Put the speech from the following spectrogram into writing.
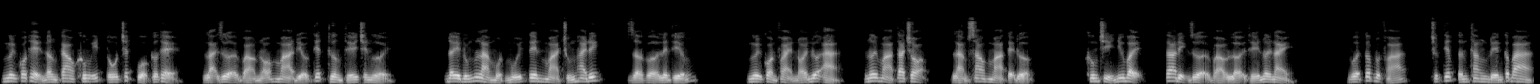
Ngươi có thể nâng cao không ít tố chất của cơ thể, lại dựa vào nó mà điều tiết thương thế trên người. Đây đúng là một mũi tên mà chúng hai đích, giờ gờ lên tiếng. Ngươi còn phải nói nữa à nơi mà ta chọn, làm sao mà tệ được? Không chỉ như vậy ta định dựa vào lợi thế nơi này. Vượt cấp đột phá, trực tiếp tấn thăng đến cấp ba,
